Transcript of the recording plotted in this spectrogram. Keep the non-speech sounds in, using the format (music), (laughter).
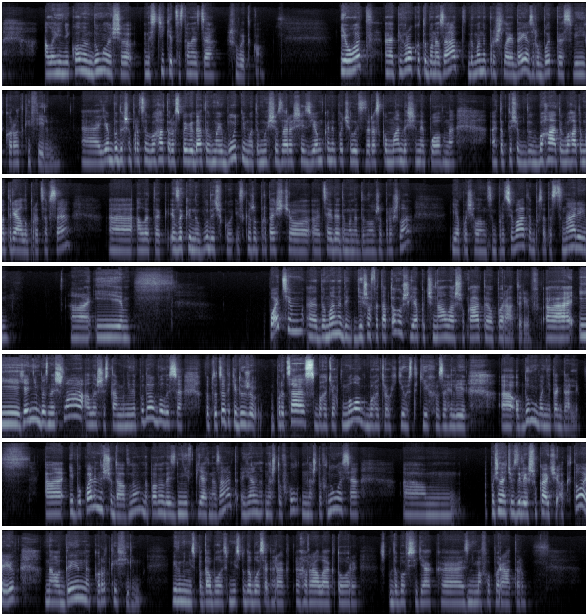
Але я ніколи не думала, що настільки це станеться швидко. І от е, півроку тому назад до мене прийшла ідея зробити свій короткий фільм. Е, Я буду ще про це багато розповідати в майбутньому, тому що зараз ще зйомки не почалися, зараз команда ще не повна. Е, Тобто, щоб багато-багато матеріалу про це все. Е, Але так, я закину вудочку і скажу про те, що е, ця ідея до мене давно вже пройшла. Я почала над цим працювати, писати сценарії. І потім до мене дійшов етап того, що я починала шукати операторів. І я ніби знайшла, але щось там мені не подобалося. Тобто, це такий дуже процес багатьох помилок, багатьох якихось таких взагалі обдумувань і так далі. І буквально нещодавно, напевно, десь днів п'ять назад, я наштовхнулася, ем, починаючи взагалі шукаючи акторів на один короткий фільм. Він мені сподобалось, мені сподобалося, як гра- грали актори, сподобався, як е, знімав оператор.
